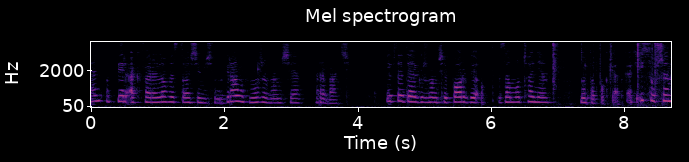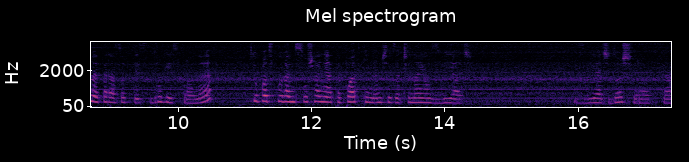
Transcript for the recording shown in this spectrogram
ten papier akwarelowy 180 gramów może Wam się rwać. I wtedy, jak już Wam się porwie od zamoczenia, no to po kwiatkach. I suszymy teraz od tej drugiej strony. Tu pod wpływem suszenia te płatki nam się zaczynają zwijać. Zwijać do środka.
